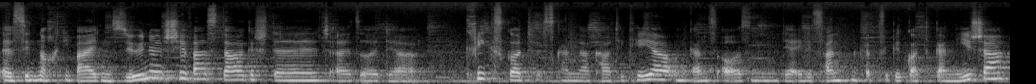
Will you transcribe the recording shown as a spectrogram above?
äh, sind noch die beiden Söhne Shivas dargestellt, also der Kriegsgott Skanda Kartikeya und ganz außen der elefantenköpfige Gott Ganesha.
